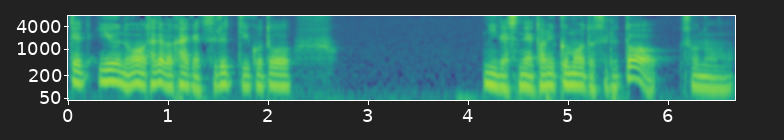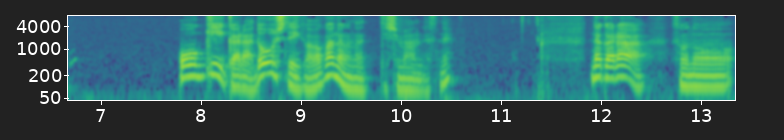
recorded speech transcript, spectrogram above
ていうのを例えば解決するっていうことにですね、取り組もうとすると、その、大きいからどうしていいか分かんなくなってしまうんですね。だから、その、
